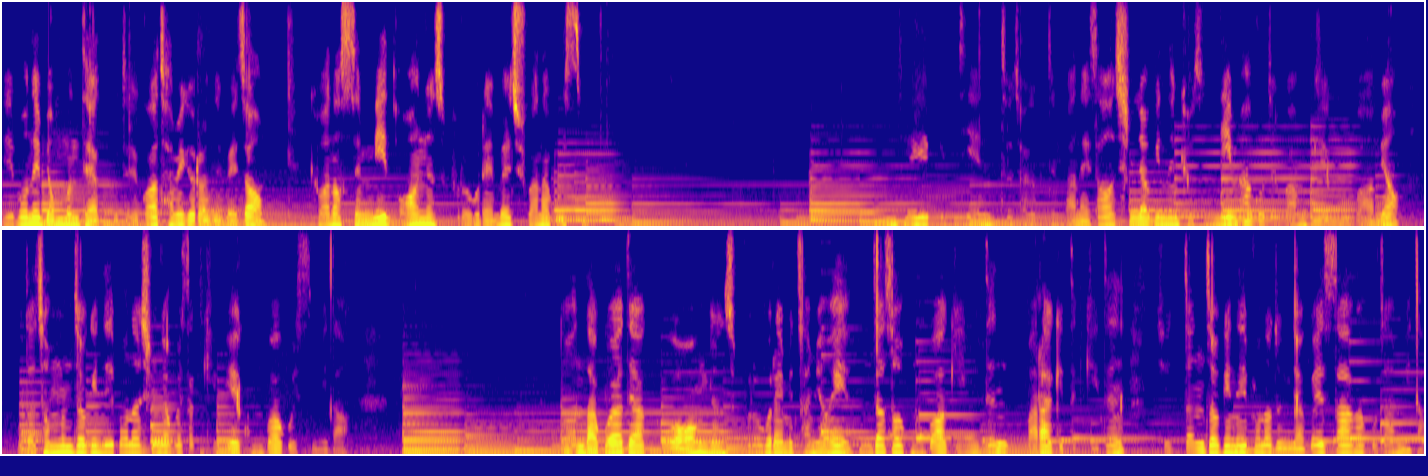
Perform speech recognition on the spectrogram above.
일본의 명문 대학교들과 자매 결혼을 맺어 교환학생 및 어학연수 프로그램을 주관하고 있습니다. 저는 JAPT N2 자격증 반에서 실력 있는 교수님, 학우들과 함께 공부하며 보다 전문적인 일본어 실력을 쌓기 위해 공부하고 있습니다. 또한 나고야 대학교 어학연수 프로그램에 참여해 혼자서 공부하기 힘든 말하기 듣기 등 실전적인 일본어 능력을 쌓아가고자 합니다.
